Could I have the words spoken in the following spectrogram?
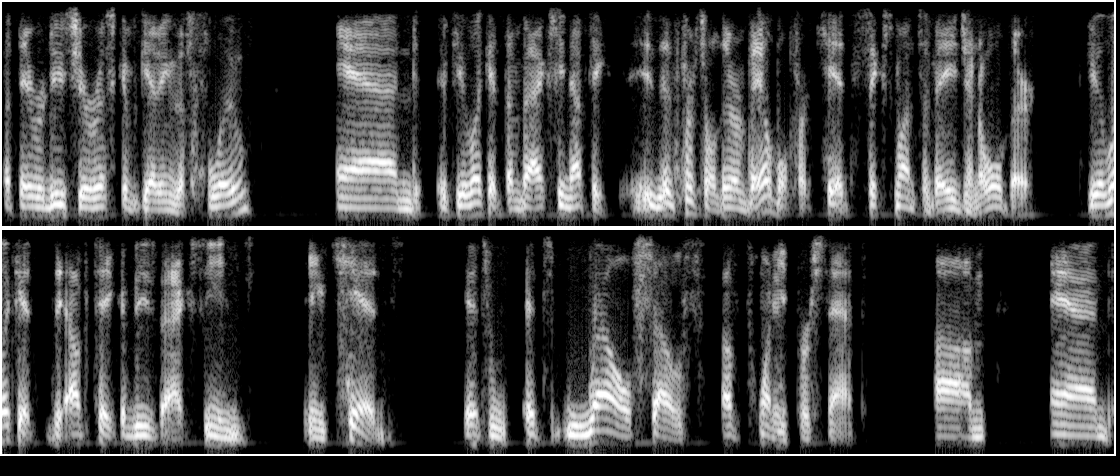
but they reduce your risk of getting the flu. And if you look at the vaccine uptake, first of all, they're available for kids six months of age and older. If you look at the uptake of these vaccines in kids, it's it's well south of 20 percent. Um, and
